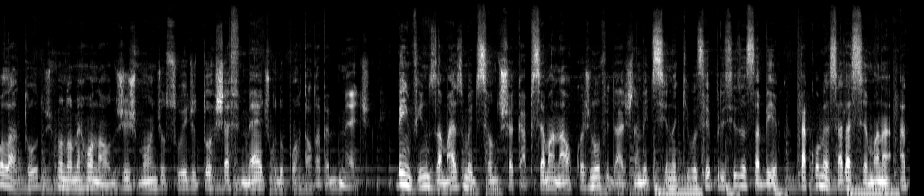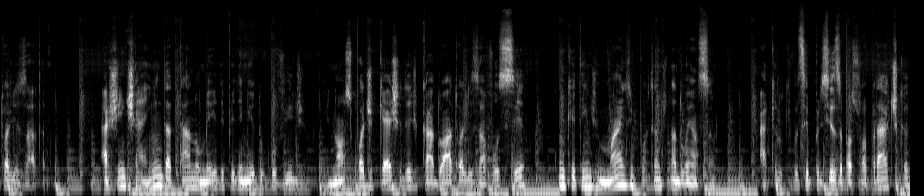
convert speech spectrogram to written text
Olá a todos, meu nome é Ronaldo Gismondi, eu sou editor-chefe médico do portal da PebMed. Bem-vindos a mais uma edição do Checkup semanal com as novidades da medicina que você precisa saber para começar a semana atualizada. A gente ainda está no meio da epidemia do Covid e nosso podcast é dedicado a atualizar você com o que tem de mais importante na doença, aquilo que você precisa para sua prática,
